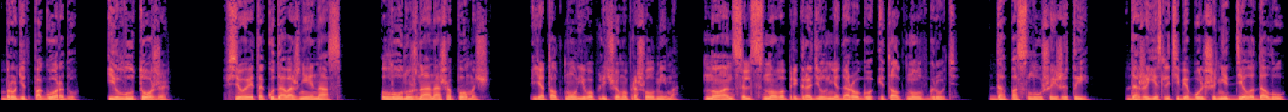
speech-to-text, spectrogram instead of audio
бродит по городу, и Лу тоже. Все это куда важнее нас. Лу нужна наша помощь. Я толкнул его плечом и прошел мимо. Но Ансель снова преградил мне дорогу и толкнул в грудь. «Да послушай же ты! Даже если тебе больше нет дела до Лу,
